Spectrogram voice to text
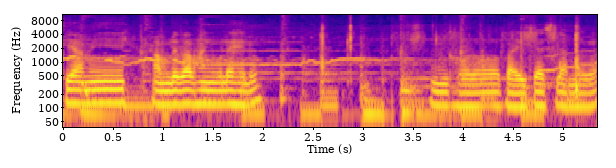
এতিয়া আমি আমলেবা ভাঙিবলৈ আহিলোঁ। ঘৰৰ বাৰীতে আছিলে আমলেবা।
